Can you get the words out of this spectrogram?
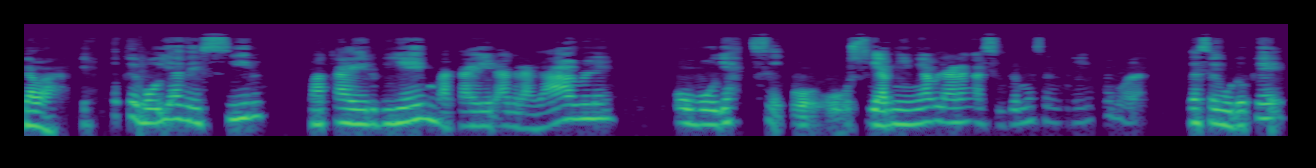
ya va, esto que voy a decir va a caer bien, va a caer agradable, o voy a, o, si a mí me hablaran así, yo me sentiría incómoda. Te aseguro que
